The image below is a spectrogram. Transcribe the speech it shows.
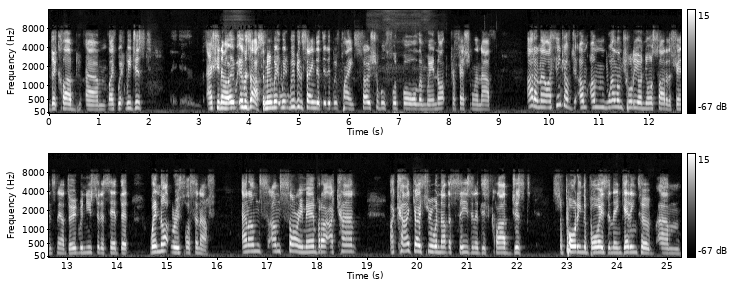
the club, um, like we, we just. Actually, no, it, it was us. I mean, we, we, we've been saying that, that we're playing sociable football and we're not professional enough. I don't know. I think I've, I'm, I'm well and truly on your side of the fence now, dude. When you sort of said that we're not ruthless enough, and I'm I'm sorry, man, but I, I can't I can't go through another season at this club just supporting the boys and then getting to um,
